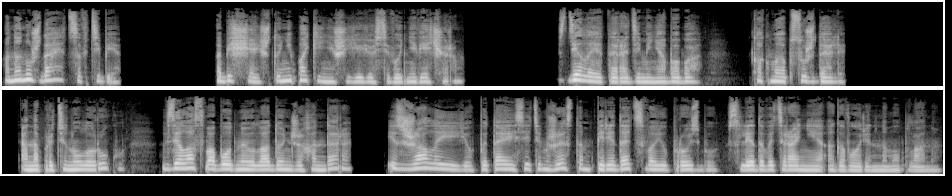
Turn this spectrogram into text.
Она нуждается в тебе. Обещай, что не покинешь ее сегодня вечером. Сделай это ради меня, баба, как мы обсуждали. Она протянула руку, взяла свободную ладонь Джахандара и сжала ее, пытаясь этим жестом передать свою просьбу следовать ранее оговоренному плану.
